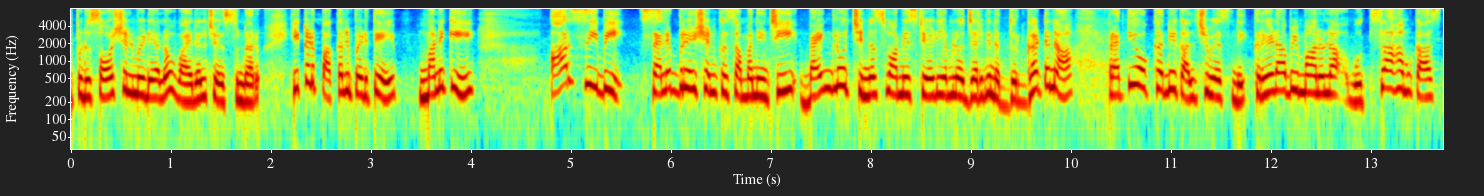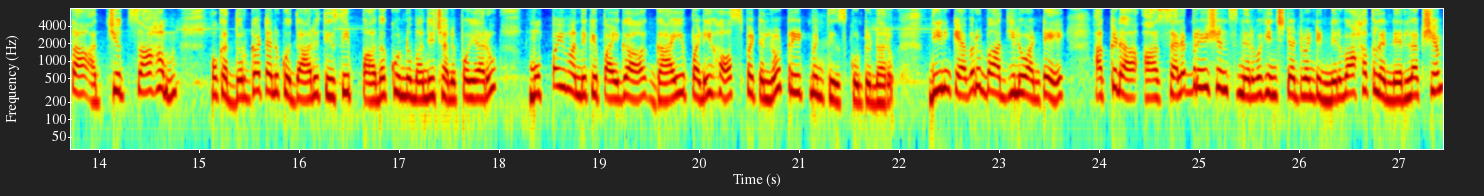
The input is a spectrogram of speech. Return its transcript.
ఇప్పుడు సోషల్ మీడియాలో వైరల్ చేస్తున్నారు. ఇక్కడ పక్కన పెడితే మనకి ఆర్సీబీ సెలబ్రేషన్కు సంబంధించి బెంగళూరు చిన్నస్వామి స్టేడియంలో జరిగిన దుర్ఘటన ప్రతి ఒక్కరిని కలిచివేసింది క్రీడాభిమానుల ఉత్సాహం కాస్త అత్యుత్సాహం ఒక దుర్ఘటనకు దారితీసి పదకొండు మంది చనిపోయారు. ముప్పై మందికి పైగా గాయపడి హాస్పిటల్లో ట్రీట్మెంట్ తీసుకుంటున్నారు. దీనికి ఎవరు బాధ్యులు అంటే అక్కడ ఆ సెలబ్రేషన్స్ నిర్వహించినటువంటి నిర్వాహకుల నిర్లక్ష్యం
